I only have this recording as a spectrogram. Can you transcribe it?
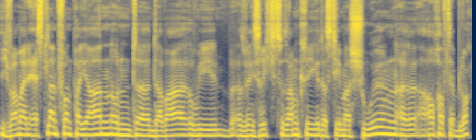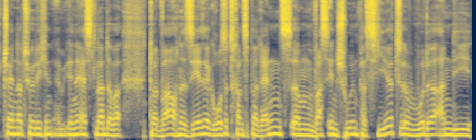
Ich war mal in Estland vor ein paar Jahren und äh, da war irgendwie, also wenn ich es richtig zusammenkriege, das Thema Schulen, äh, auch auf der Blockchain natürlich in, in, Estland, aber dort war auch eine sehr, sehr große Transparenz, ähm, was in Schulen passiert, wurde an die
